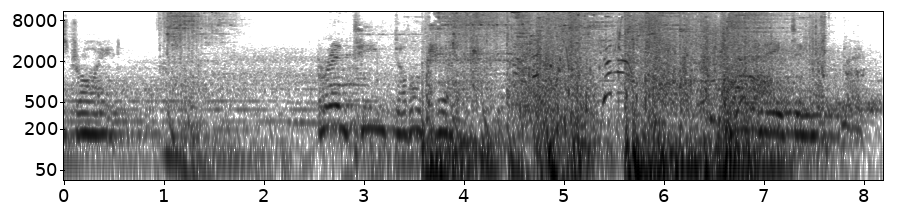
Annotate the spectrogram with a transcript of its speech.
Destroyed. Red team double kill. Dominating.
